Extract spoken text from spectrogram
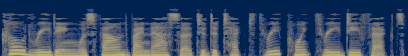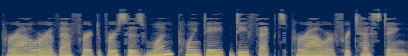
Code reading was found by NASA to detect 3.3 defects per hour of effort versus 1.8 defects per hour for testing.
